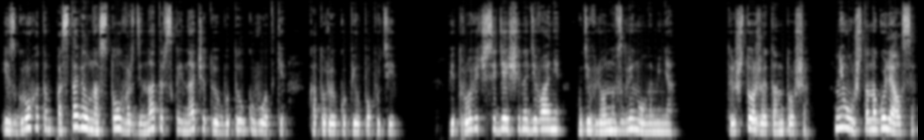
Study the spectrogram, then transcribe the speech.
и с грохотом поставил на стол в ординаторской начатую бутылку водки, которую купил по пути. Петрович, сидящий на диване, удивленно взглянул на меня. «Ты что же это, Антоша? Неужто нагулялся?»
